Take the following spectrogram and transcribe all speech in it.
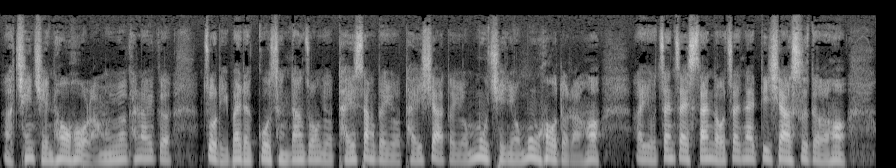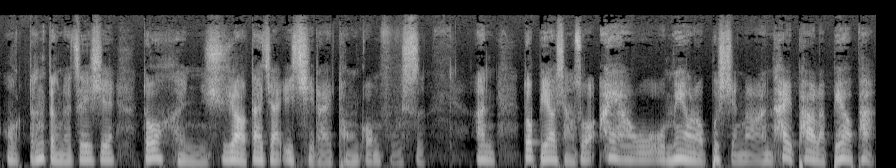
啊，前前后后了。我们看到一个做礼拜的过程当中，有台上的，有台下的，有幕前有幕后的，然后啊，有站在三楼、站在地下室的，然后哦等等的这些，都很需要大家一起来同工服侍啊，都不要想说，哎呀，我我没有了，不行了，很害怕了，不要怕，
